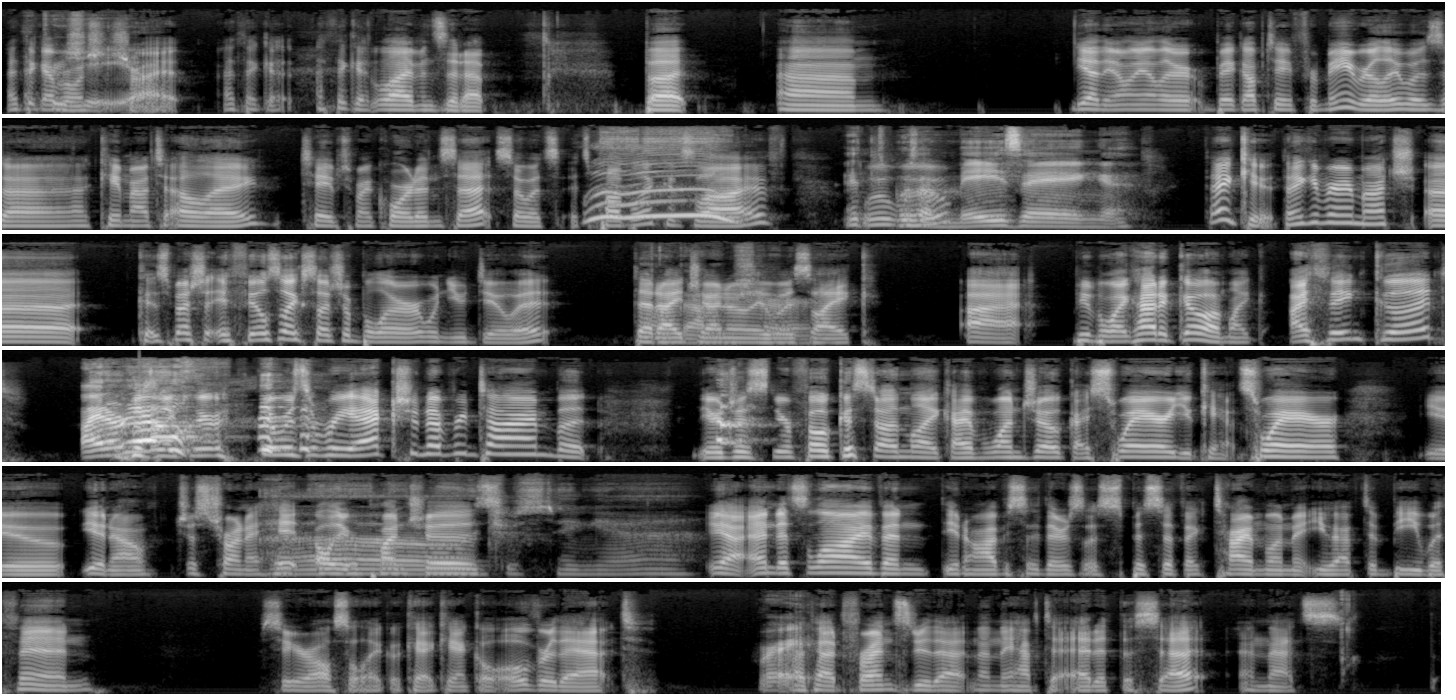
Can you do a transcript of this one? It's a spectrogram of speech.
I think everyone should appreciate try you. it. I think it. I think it livens it up. But um, yeah, the only other big update for me really was uh, came out to L.A. taped my Corden set, so it's it's public, it's live. It Woo was amazing. Thank you, thank you very much. Uh, especially it feels like such a blur when you do it that Oh, I God, generally was like, uh, people are like, how'd it go? I'm like, I think good. I don't know. like there, there was a reaction every time, but you're just you're focused on like I have one joke, I swear, you can't swear. You you know just trying to hit all your Oh, punches. Interesting. Yeah. Yeah, and it's live, and you know obviously there's a specific time limit you have to be within. So you're also like, okay, I can't go over that. Right. I've had friends do that, and then they have to edit the set, and that's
